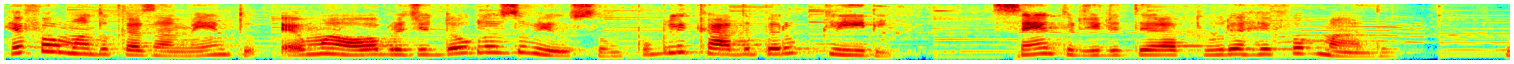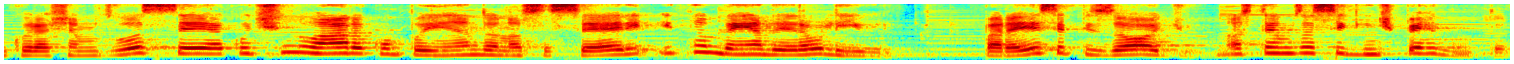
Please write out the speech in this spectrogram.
Reformando o Casamento é uma obra de Douglas Wilson, publicada pelo CLIRI, Centro de Literatura Reformada. Encorajamos você a continuar acompanhando a nossa série e também a ler o livro. Para esse episódio, nós temos a seguinte pergunta:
